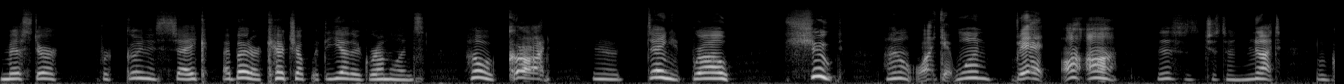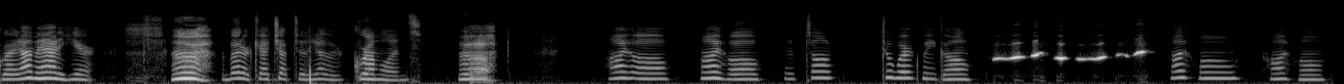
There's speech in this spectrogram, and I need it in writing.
mister. For goodness sake, I better catch up with the other gremlins. Oh, God! Uh, dang it, bro! Shoot! I don't like it one bit. Uh-uh! This is just a nut. Great, I'm out of here. Ugh, I better catch up to the other gremlins. Ugh. Hi-ho, hi-ho, it's off to work we go. Hi-ho, hi-ho. Hi,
